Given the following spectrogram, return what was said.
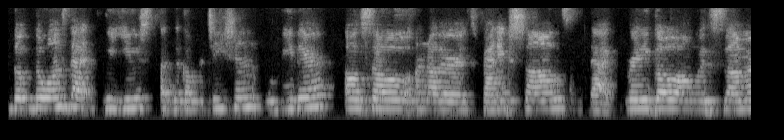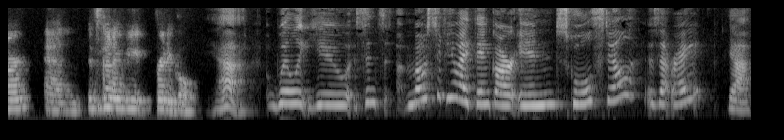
The, the ones that we used at the competition will be there. Also, another Spanish songs that really go on with summer, and it's gonna be pretty cool. Yeah. Will you, since most of you, I think, are in school still, is that right? Yeah.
